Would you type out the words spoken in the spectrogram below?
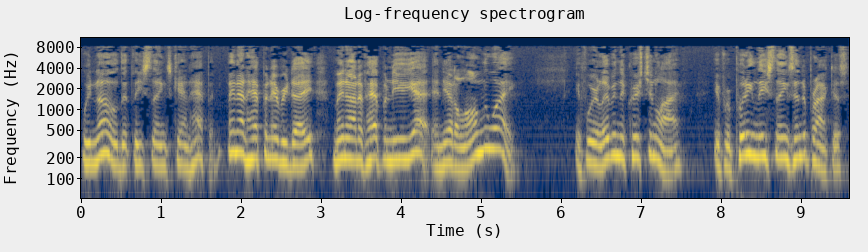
we know that these things can happen. May not happen every day, may not have happened to you yet. And yet along the way, if we're living the Christian life, if we're putting these things into practice,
